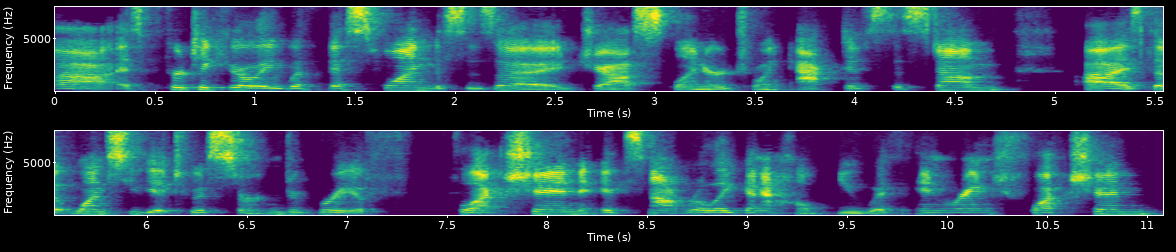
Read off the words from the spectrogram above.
uh, as particularly with this one, this is a JAS splinter joint active system, uh, is that once you get to a certain degree of flexion, it's not really going to help you with in range flexion.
